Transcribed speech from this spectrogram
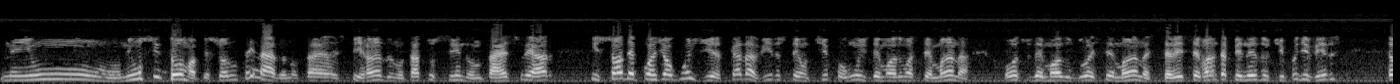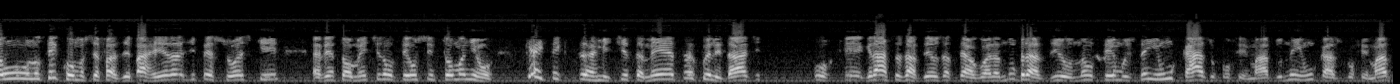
nenhum, nenhum sintoma, a pessoa não tem nada, não está espirrando, não está tossindo, não está resfriado, e só depois de alguns dias. Cada vírus tem um tipo, uns demoram uma semana, outros demoram duas semanas, três semanas, dependendo do tipo de vírus. Então não tem como você fazer barreira de pessoas que eventualmente não têm um sintoma nenhum. Que aí tem que transmitir também é tranquilidade, porque graças a Deus até agora no Brasil não temos nenhum caso confirmado, nenhum caso confirmado,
